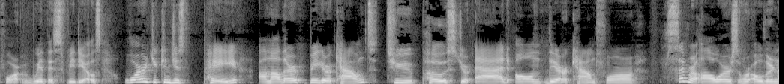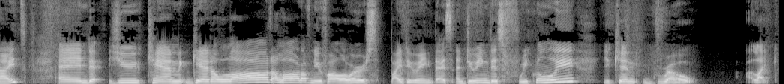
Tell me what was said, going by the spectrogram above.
for with these videos. Or you can just pay another bigger account to post your ad on their account for several hours or overnight and you can get a lot a lot of new followers by doing this and doing this frequently you can grow like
